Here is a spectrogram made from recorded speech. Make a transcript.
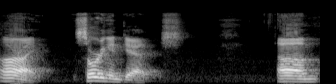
All right, sorting and gathers. Um,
